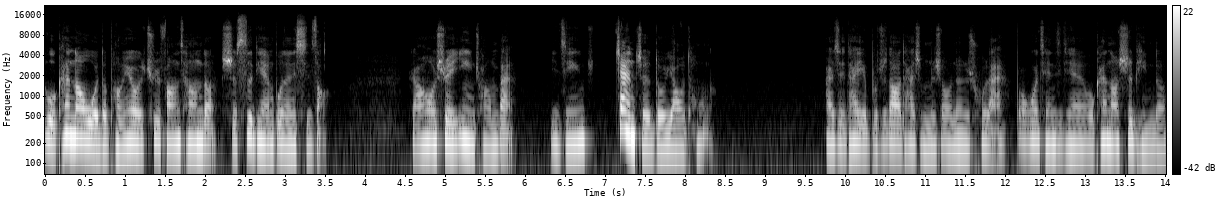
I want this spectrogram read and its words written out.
我看到我的朋友去方舱的十四天不能洗澡，然后睡硬床板，已经站着都腰痛了。而且他也不知道他什么时候能出来。包括前几天我看到视频的，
